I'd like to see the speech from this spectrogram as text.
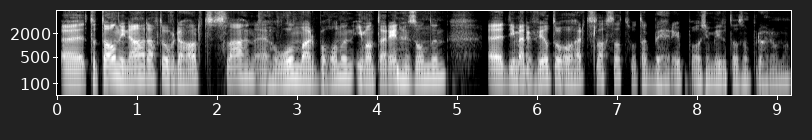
Eh, totaal niet nagedacht over de hartslagen. gewoon maar begonnen. Iemand daarin gezonden eh, die met een veel te hoge hartslag zat. Wat ik begreep als je meedoet aan zo'n programma.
